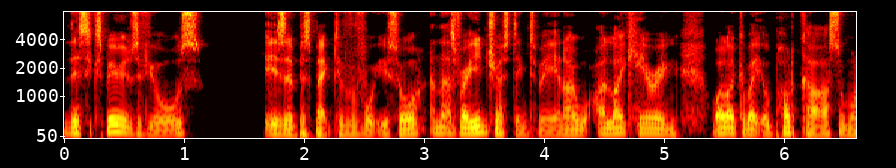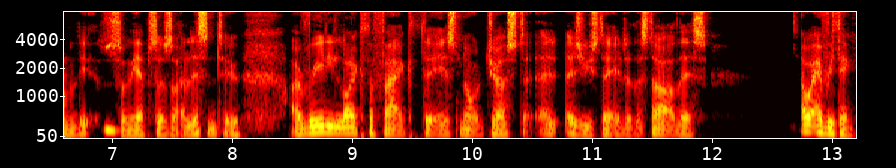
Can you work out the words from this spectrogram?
This experience of yours is a perspective of what you saw, and that's very interesting to me. And I, I like hearing what I like about your podcast and one of the some of the episodes I listen to. I really like the fact that it's not just as you stated at the start of this. Oh, everything!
